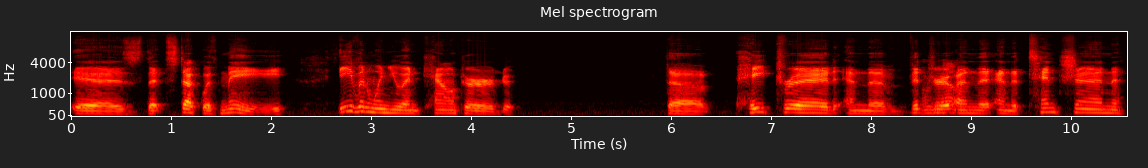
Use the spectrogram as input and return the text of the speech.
is that stuck with me, even when you encountered the hatred and the vitriol Oh, yeah. and the and the tension,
